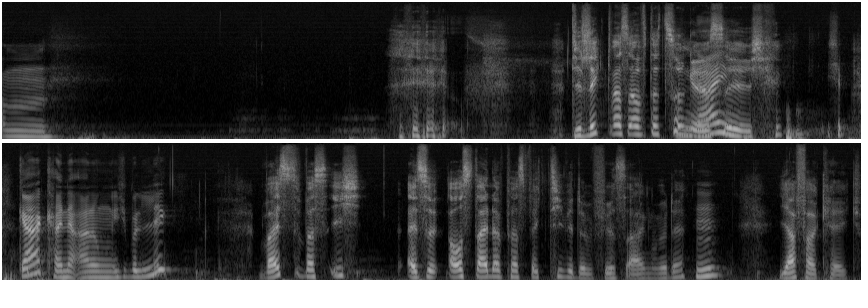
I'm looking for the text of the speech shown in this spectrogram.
Ähm, Dir liegt was auf der Zunge, Nein. sehe ich. ich habe gar keine Ahnung. Ich überlege. Weißt du, was ich, also aus deiner Perspektive dafür sagen würde? Hm? Jaffa Cake.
